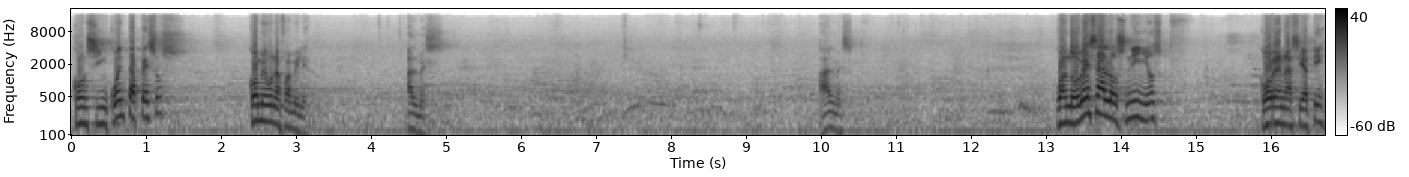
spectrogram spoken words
con 50 pesos come una familia al mes. Al mes. Cuando ves a los niños, corren hacia ti.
